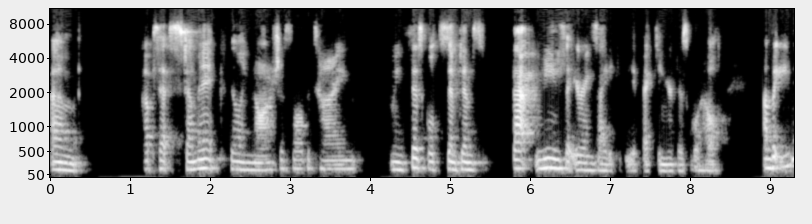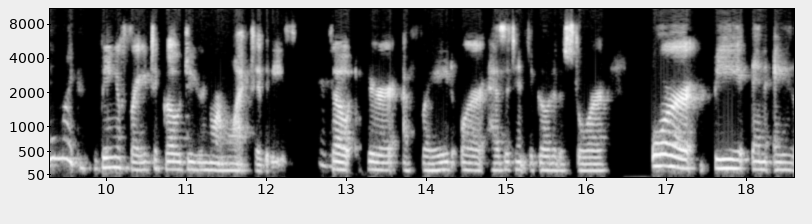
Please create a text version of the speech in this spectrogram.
um, upset stomach, feeling nauseous all the time. I mean, physical symptoms, that means that your anxiety could be affecting your physical health. Um, but even like being afraid to go do your normal activities. Mm-hmm. So if you're afraid or hesitant to go to the store or be in a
